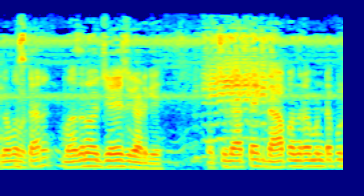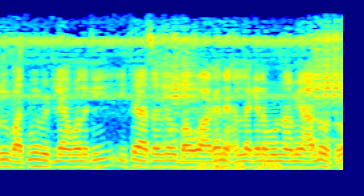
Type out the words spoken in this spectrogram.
नमस्कार. माझं नाव जयेश गाडगे. ऍक्च्युली आता एक दहा पंधरा मिनिटापूर्वी बातमी भेटली आम्हाला की इथे असा जो भाऊ वाघाने हल्ला केला म्हणून आम्ही आलो होतो.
